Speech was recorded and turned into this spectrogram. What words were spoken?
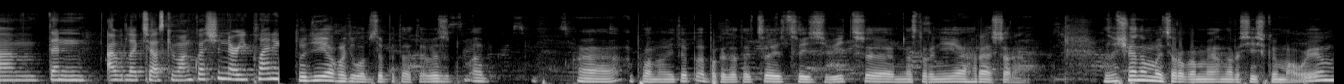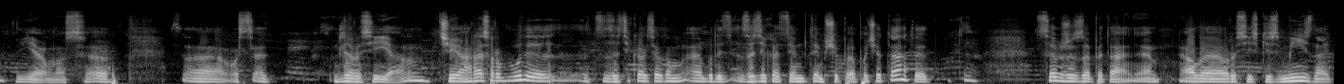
um, then I would like to ask you one question. Are you planning Тоді я хотіла б запитати, ви е, е, плануєте показати цей, цей звіт е, на стороні агресора? Звичайно, ми це робимо на російською мовою. Є у нас е, е, ось е, для росіян. Чи агресор буде зацікавитися тому, е, буде зацікавитися тим, щоб е, почитати? Це вже запитання. Але російські ЗМІ знають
